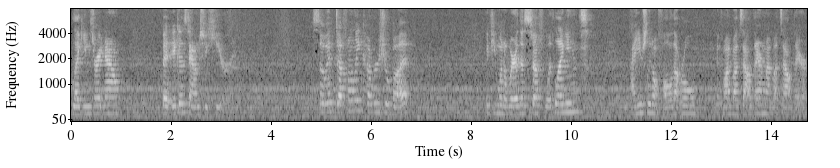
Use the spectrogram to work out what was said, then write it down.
leggings right now, but it goes down to here. So it definitely covers your butt if you want to wear this stuff with leggings. I usually don't follow that rule. If my butt's out there, my butt's out there.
